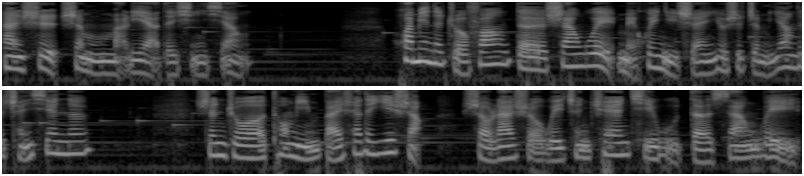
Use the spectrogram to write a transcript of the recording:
暗示圣母玛利亚的形象。画面的左方的三位美惠女神又是怎么样的呈现呢？身着透明白纱的衣裳，手拉手围成圈起舞的三位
